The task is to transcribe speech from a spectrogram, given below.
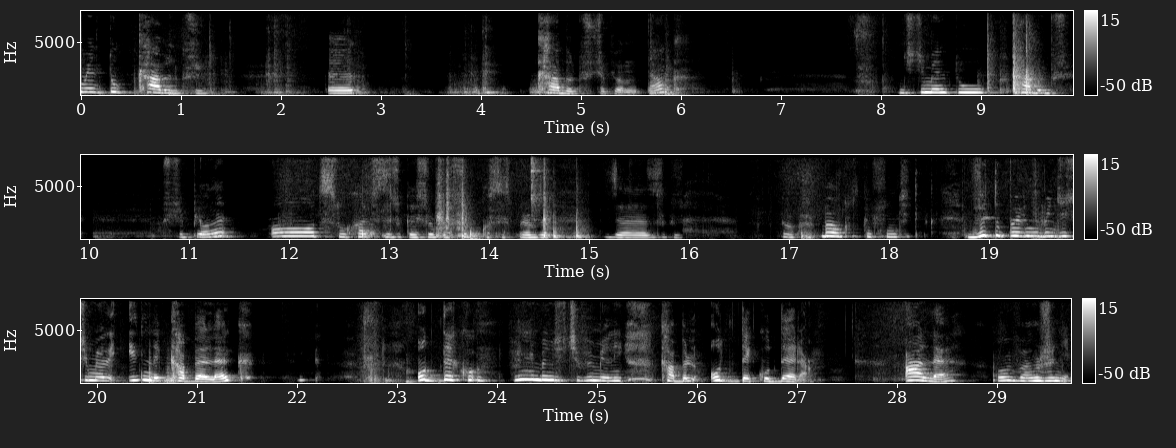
mieli tu kabel przy... e, kabel przyczepiony, tak? Będziecie mieli tu kabel przy, przyczepiony. O, słuchajcie, czekaj, szybko, szybko sobie sprawdzę. No, mam krótkie przyjęcie, tak. Wy tu pewnie będziecie mieli inny kabelek od deko... Pewnie będziecie wy mieli kabel od dekodera. Ale powiem wam, że nie.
